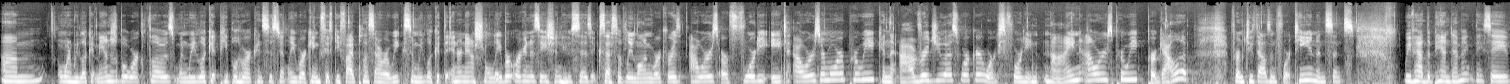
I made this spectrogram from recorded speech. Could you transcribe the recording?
Um, when we look at manageable workflows, when we look at people who are consistently working 55 plus hour weeks, and we look at the International Labor Organization who says excessively long workers hours are 48 hours or more per week, and the average US worker works 49 hours per week per Gallup from 2014. And since we've had the pandemic, they say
